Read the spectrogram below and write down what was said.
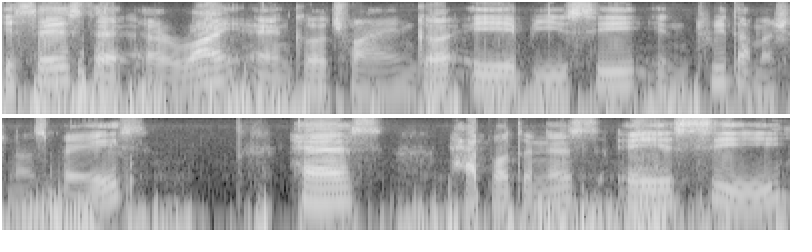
It says that a right angle triangle ABC in three-dimensional space has hypotenuse AC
